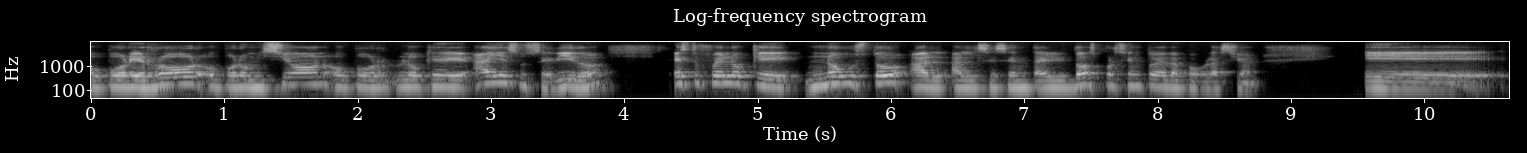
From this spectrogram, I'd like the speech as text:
o por error o por omisión o por lo que haya sucedido, esto fue lo que no gustó al, 62% de la población. Eh,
